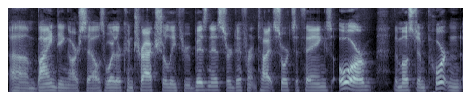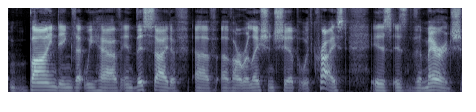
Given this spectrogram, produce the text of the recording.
um, binding ourselves, whether contractually through business or different types, sorts of things, or the most important binding that we have in this side of, of, of our relationship with Christ is, is the marriage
